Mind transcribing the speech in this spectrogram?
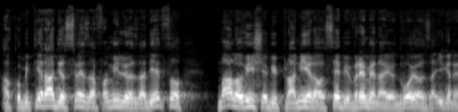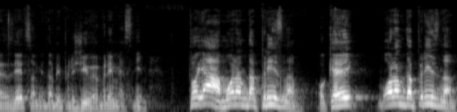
Ako bi ti radio sve za familiju za djecu, malo više bi planirao sebi vremena i odvojio za igranje s djecom i da bi preživio vrijeme s njim. To ja moram da priznam, ok? Moram da priznam.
